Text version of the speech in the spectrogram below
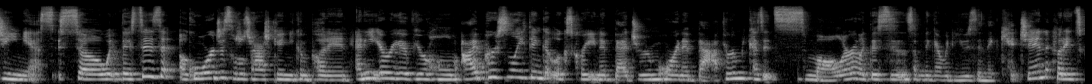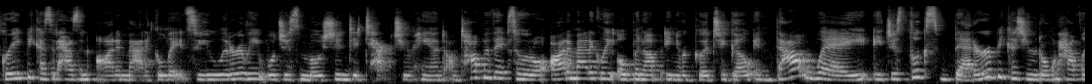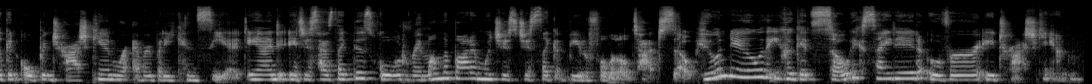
genius. So this is a gorgeous little trash can you can put in any area of your home. I personally think it looks great in a bedroom or in a bathroom because it's smaller. Like this isn't something I would use in the kitchen, but it's great because it has an automatic lid. So you literally will just motion detect your hand on top of it. So it'll automatically open up and you're good to go. And that way it just looks better because you don't have like an open trash can where everybody can see it. And it just has like this gold rim on the bottom, which is just like a beautiful little touch. So who knew that you could get so excited over a trash can?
